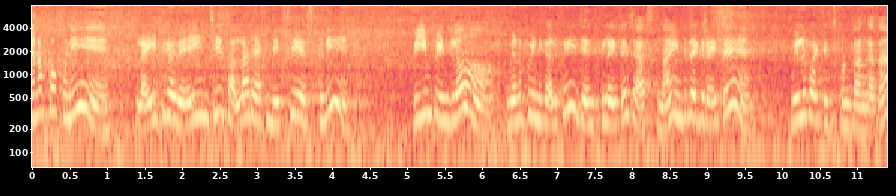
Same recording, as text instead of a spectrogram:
మినప్పప్పుని లైట్గా వేయించి చల్లారాక మిక్సీ వేసుకుని బియ్యం పిండిలో మినపిండి కలిపి జంతికలు అయితే చేస్తున్నా. ఇంటి దగ్గర అయితే మిల్లు పట్టించుకుంటాం కదా.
